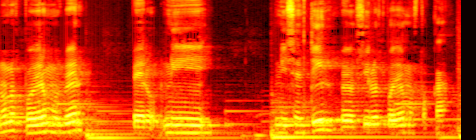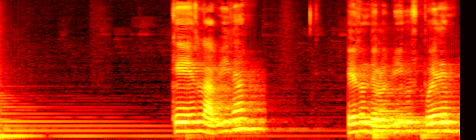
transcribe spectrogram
no los podremos ver, pero ni, ni sentir, pero sí los podemos tocar. ¿Qué es la vida? Es donde los virus pueden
